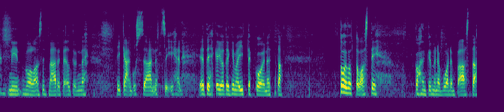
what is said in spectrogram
niin me ollaan sitten määritelty ne ikään kuin säännöt siihen. Et ehkä jotenkin mä itse koen, että toivottavasti 20 vuoden päästä,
